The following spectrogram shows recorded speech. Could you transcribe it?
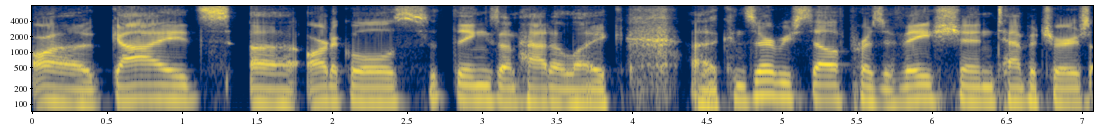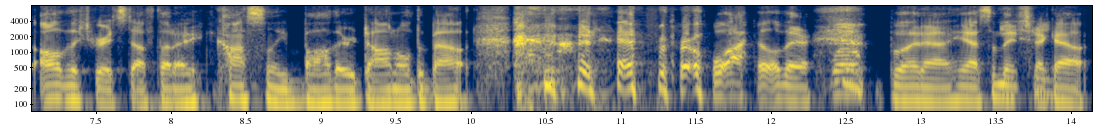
uh, guides, uh, articles, things on how to like uh, conserve yourself, preservation, temperatures, all this great stuff that I constantly bother Donald about for a while there. Well, but uh, yeah, something to check out.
